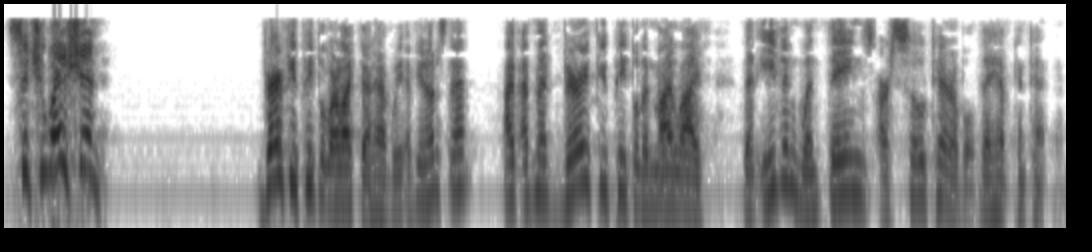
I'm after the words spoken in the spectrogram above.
Situation. Very few people are like that, have we? Have you noticed that? I've, I've met very few people in my life that even when things are so terrible, they have contentment.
